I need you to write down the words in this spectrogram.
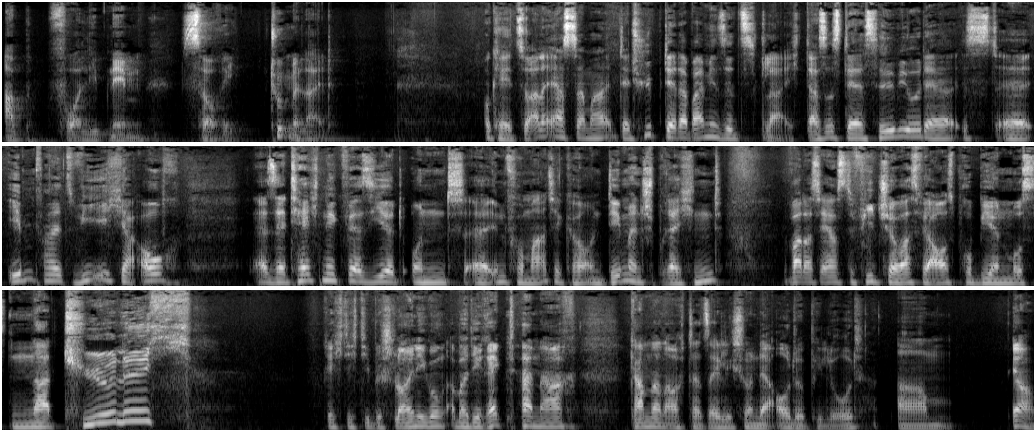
Ab vorlieb nehmen. Sorry, tut mir leid. Okay, zuallererst einmal, der Typ, der da bei mir sitzt gleich, das ist der Silvio, der ist äh, ebenfalls wie ich ja auch äh, sehr technikversiert und äh, Informatiker und dementsprechend war das erste Feature, was wir ausprobieren mussten, natürlich richtig die Beschleunigung, aber direkt danach kam dann auch tatsächlich schon der Autopilot. Ähm, ja,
